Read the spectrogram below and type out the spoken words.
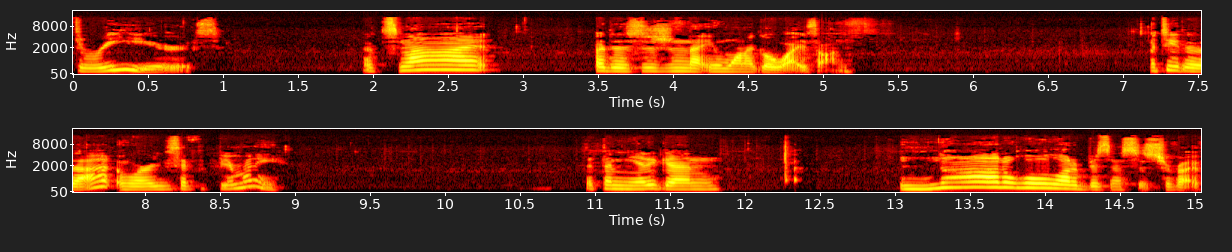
three years. It's not a decision that you want to go wise on. It's either that or you save up your money. But then, yet again, not a whole lot of businesses survive.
